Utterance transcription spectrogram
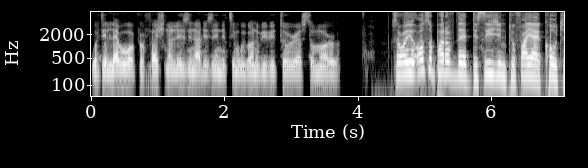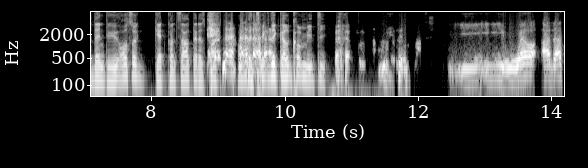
with the level of professionalism that is in the team, we're going to be victorious tomorrow. So are you also part of the decision to fire a coach? Then do you also get consulted as part of the technical committee? well, at that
